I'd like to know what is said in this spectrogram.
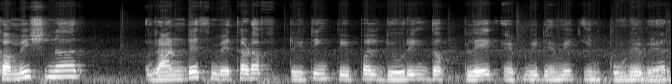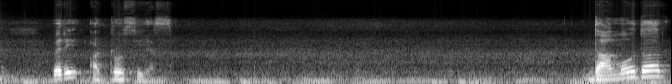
commissioner Rand's method of treating people during the plague epidemic in Pune where very atrocious Damodar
